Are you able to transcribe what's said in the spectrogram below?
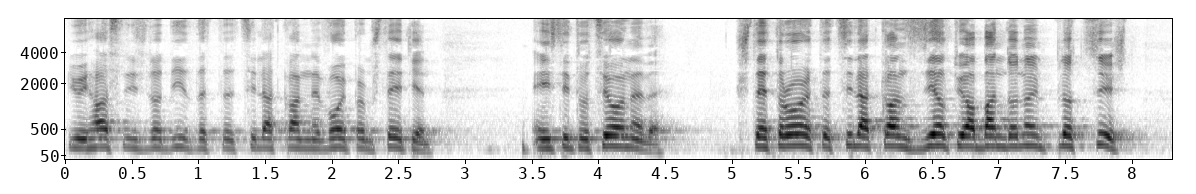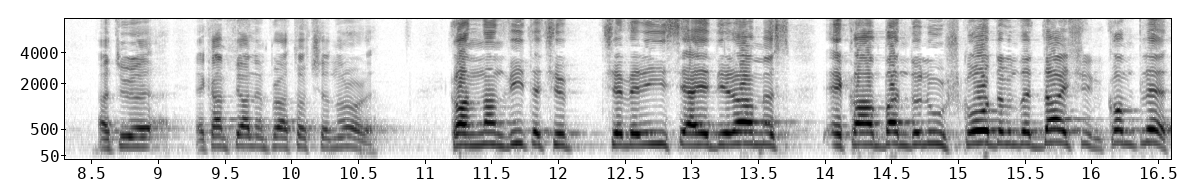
ju i hasni çdo ditë dhe të cilat kanë nevojë për mbështetjen e institucioneve shtetërore të cilat kanë zgjedhë t'ju abandonojnë plotësisht atyre e kam fjalën për ato qendrore. Kanë nëntë vite që qeverisja e Edi Ramës e ka abandonu Shkodrën dhe Dajçin komplet,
